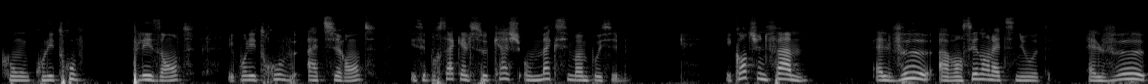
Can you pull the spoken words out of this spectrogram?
qu'on les trouve plaisantes et qu'on les trouve attirantes et c'est pour ça qu'elles se cachent au maximum possible. Et quand une femme, elle veut avancer dans la tignote, elle veut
